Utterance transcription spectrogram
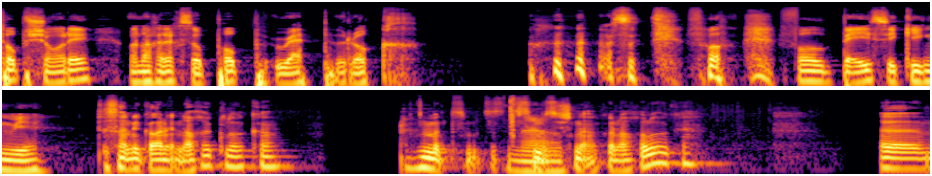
Top-Genre und nachher so Pop, Rap, Rock. also voll, voll basic irgendwie. Das habe ich gar nicht nachgeschaut. Das, das, das ja. muss ich schnell nachschauen. Ähm.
